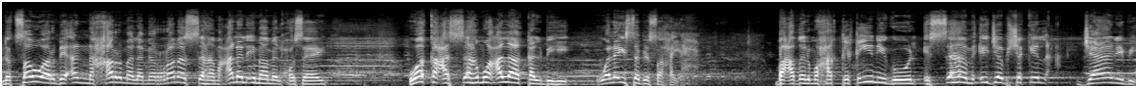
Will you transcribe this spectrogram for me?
نتصور بأن حرملة من رمى السهم على الإمام الحسين وقع السهم على قلبه وليس بصحيح. بعض المحققين يقول السهم اجى بشكل جانبي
